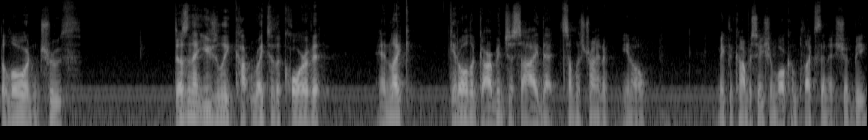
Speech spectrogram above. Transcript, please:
the Lord and truth, doesn't that usually cut right to the core of it and like get all the garbage aside that someone's trying to, you know, make the conversation more complex than it should be?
